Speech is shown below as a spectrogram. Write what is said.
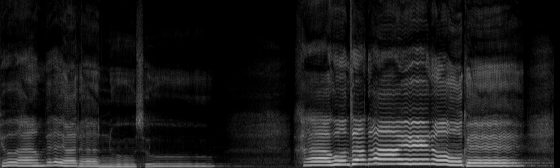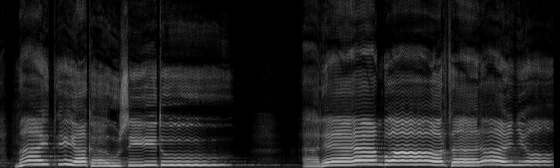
joan beharren nuzu Jauntan kausitu Haren bortara ino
